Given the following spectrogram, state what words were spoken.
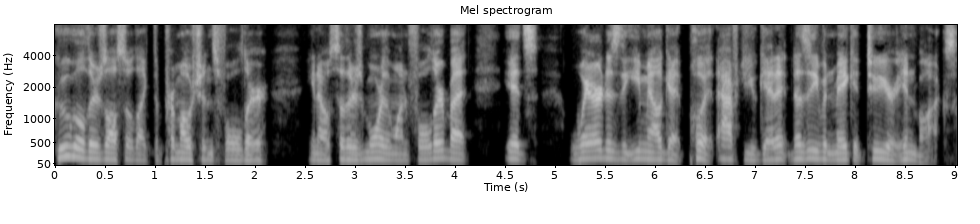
Google, there's also like the promotions folder, you know, so there's more than one folder, but it's where does the email get put after you get it? Does it even make it to your inbox?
